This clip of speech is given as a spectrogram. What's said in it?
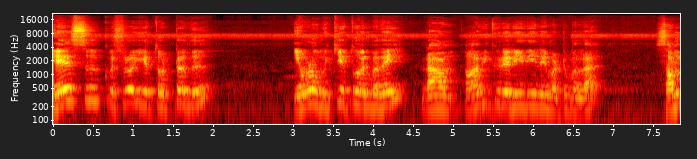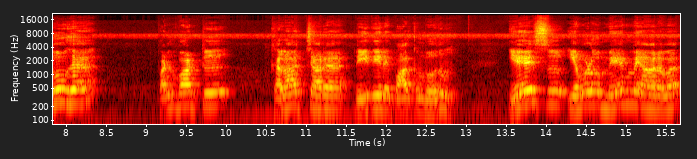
இயேசு குஷ்ரோகியை தொட்டது எவ்வளோ முக்கியத்துவம் என்பதை நாம் ஆவிக்குரிய ரீதியிலே மட்டுமல்ல சமூக பண்பாட்டு கலாச்சார ரீதியிலே பார்க்கும்போதும் இயேசு எவ்வளோ மேன்மையானவர்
